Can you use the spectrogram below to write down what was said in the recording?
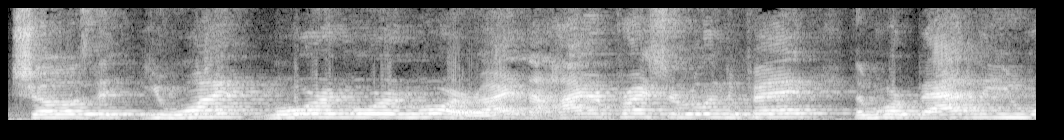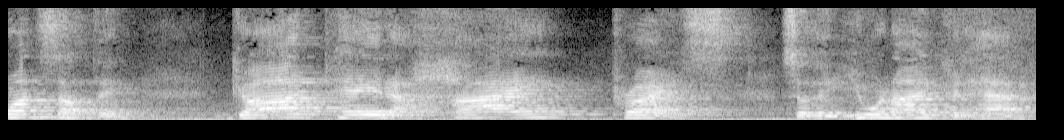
shows that you want it more and more and more, right? The higher price you're willing to pay, the more badly you want something. God paid a high price so that you and I could have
